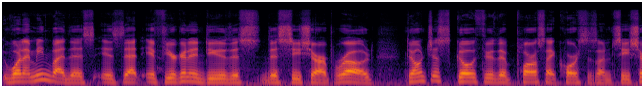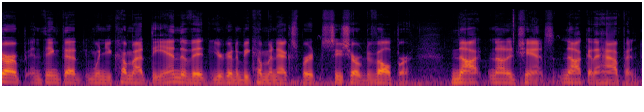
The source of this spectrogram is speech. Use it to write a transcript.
what I mean by this is that if you're going to do this this C sharp road, don't just go through the Pluralsight courses on C sharp and think that when you come at the end of it, you're going to become an expert C sharp developer. Not not a chance. Not going to happen.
